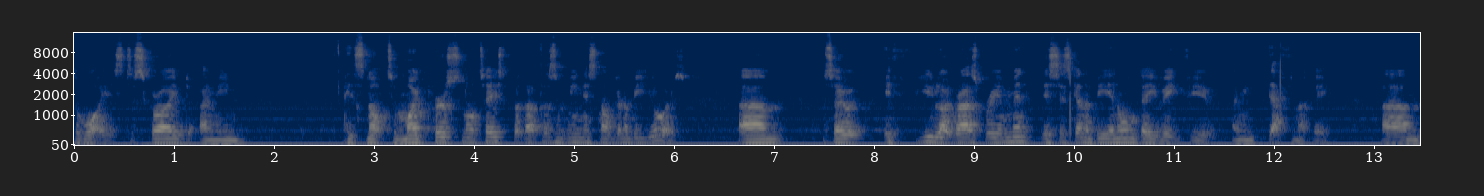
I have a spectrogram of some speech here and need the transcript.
to what it's described. I mean, it's not to my personal taste, but that doesn't mean it's not going to be yours. Um, so if you like raspberry and mint, this is going to be an all-day vape for you. I mean, definitely. Um,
